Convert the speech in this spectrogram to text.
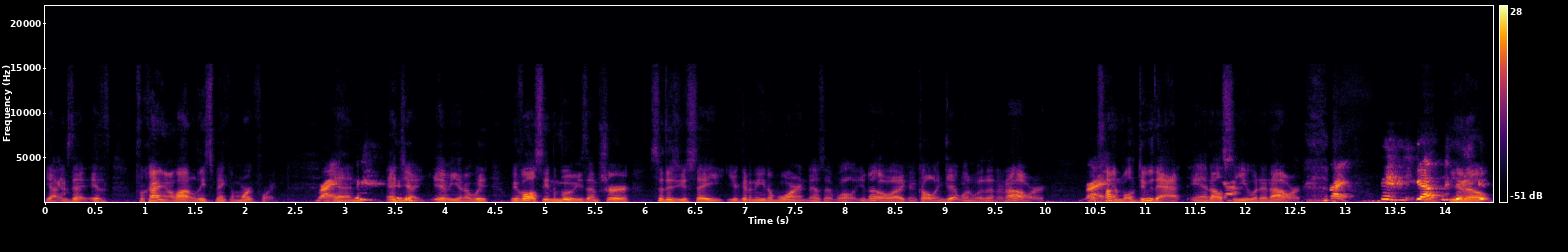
Yeah. yeah. Is that if for crying out loud, at least make them work for it. Right. And and yeah, you know, we we've all seen the movies. I'm sure as soon as you say you're going to need a warrant, they say, well, you know, I can call and get one within an hour. Right. Well, fine, we'll do that, and I'll yeah. see you in an hour. Right. yeah. You know,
